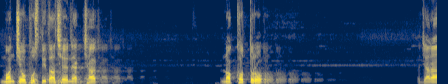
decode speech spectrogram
মঞ্চে উপস্থিত আছেন এক ঝাঁক নক্ষত্র। যারা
